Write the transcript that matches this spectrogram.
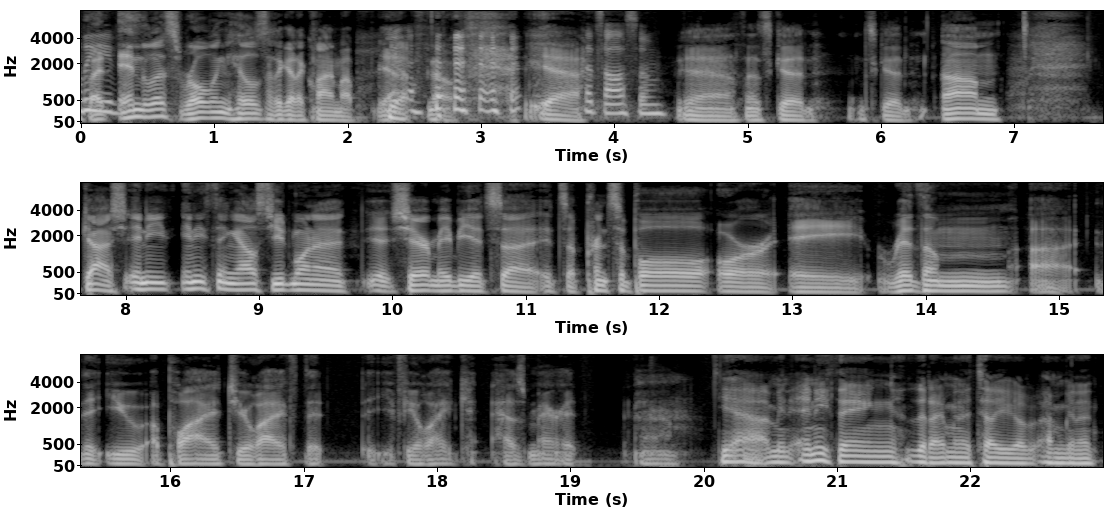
Leaves. but endless rolling hills that I got to climb up. Yeah, no, yeah, That's awesome. yeah, that's good. That's good. Um, gosh, any anything else you'd want to share? Maybe it's a it's a principle or a rhythm uh, that you apply to your life that, that you feel like has merit. Yeah. Yeah, I mean, anything that I'm going to tell you, I'm going to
